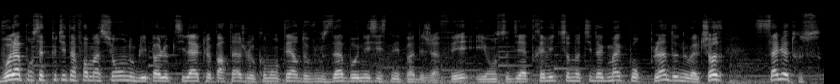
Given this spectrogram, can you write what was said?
Voilà pour cette petite information, n'oublie pas le petit like, le partage, le commentaire, de vous abonner si ce n'est pas déjà fait, et on se dit à très vite sur Naughty Dog Mag pour plein de nouvelles choses. Salut à tous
